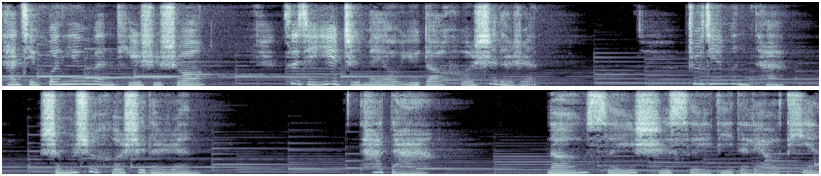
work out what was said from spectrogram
谈起婚姻问题时说，自己一直没有遇到合适的人。朱坚问他，什么是合适的人？他答，能随时随地的聊天。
